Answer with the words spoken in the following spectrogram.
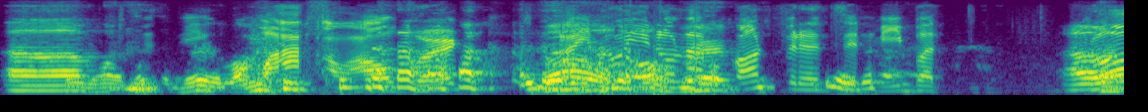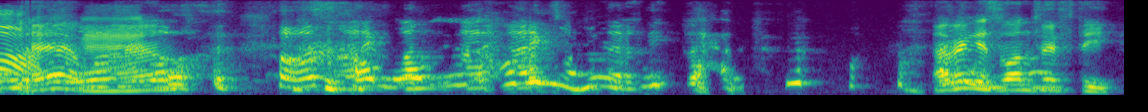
Um, Wow. Albert. I know you don't have confidence in me, but uh, Yeah, man. oh, oh, How Alex- long- Alex- how Alex many years 130. is that? I think it's 150.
